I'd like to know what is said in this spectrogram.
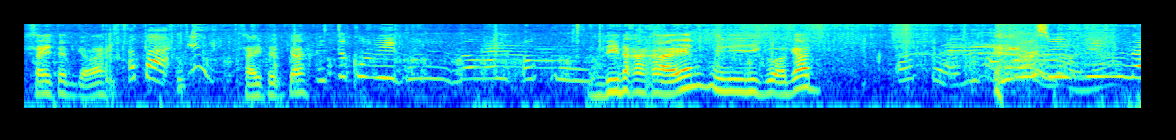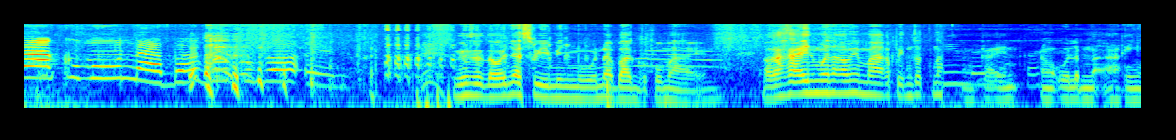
Excited ka ba? Ata, Excited ka? gusto ko bigo naman ako. Hindi nakakain? Nililigo agad? Ata, swimming na ako muna bago kumain. Gusto daw niya swimming muna bago kumain. Makakain muna kami mga kapindot na. Ang kain, ang ulam ng aking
